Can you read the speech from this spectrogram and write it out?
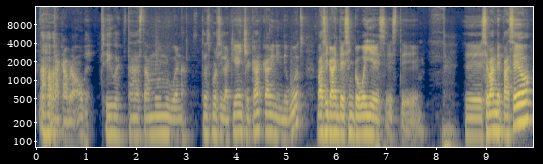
está Ajá. cabrón, güey. Sí, güey. Está, está muy, muy buena. Entonces, por si la quieren checar, Cabin in the Woods, básicamente cinco güeyes, este, eh, se van de paseo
